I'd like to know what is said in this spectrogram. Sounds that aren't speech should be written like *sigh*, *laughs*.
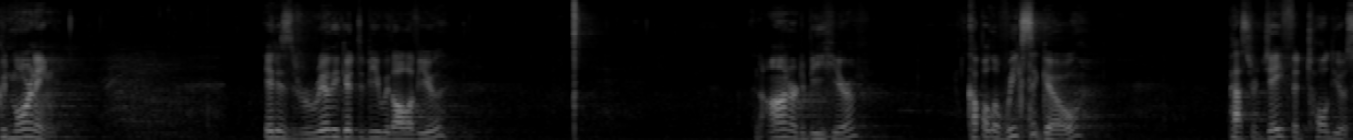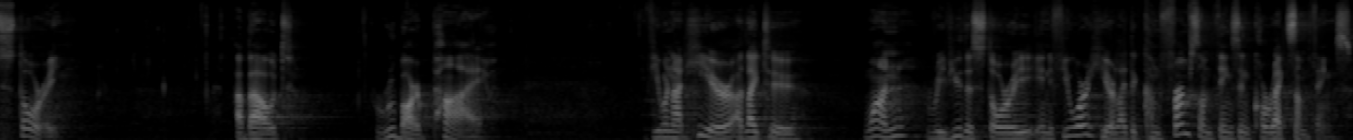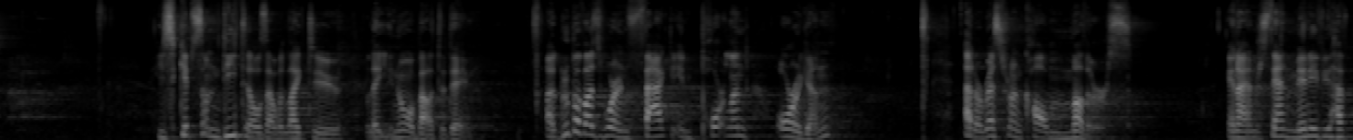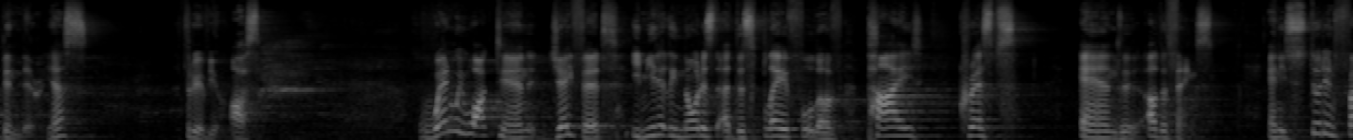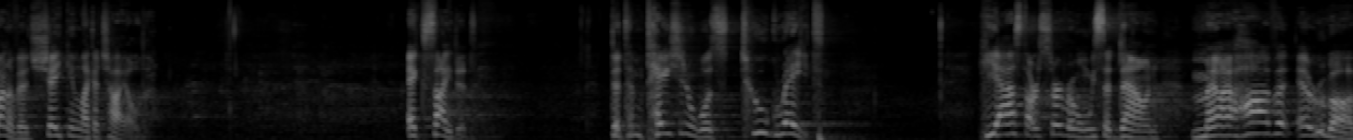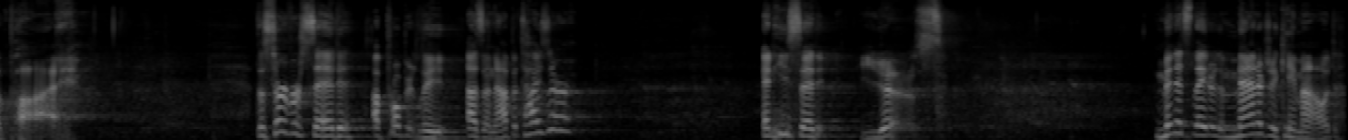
Good morning. It is really good to be with all of you. An honor to be here. A couple of weeks ago, Pastor Japheth told you a story about rhubarb pie. If you were not here, I'd like to, one, review the story, and if you were here, I'd like to confirm some things and correct some things. He skipped some details I would like to let you know about today. A group of us were, in fact, in Portland, Oregon, at a restaurant called Mother's. And I understand many of you have been there, yes? Three of you, awesome. When we walked in, Japheth immediately noticed a display full of pies, crisps, and other things. And he stood in front of it, shaking like a child excited. The temptation was too great. He asked our server when we sat down, May I have a rhubarb pie? The server said appropriately, As an appetizer? And he said, Yes. Minutes later, the manager came out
